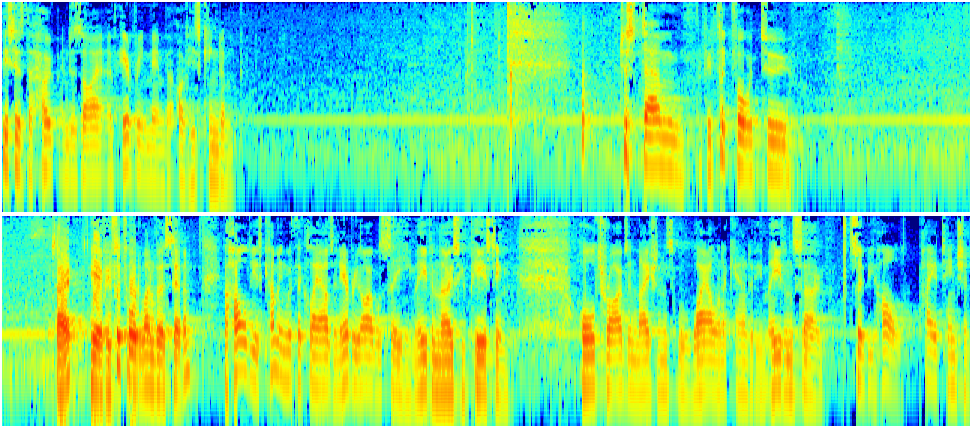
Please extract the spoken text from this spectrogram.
This is the hope and desire of every member of his kingdom. Just um, if we flick forward to. Sorry? Yeah, if we flick forward to 1 verse 7. Behold, he is coming with the clouds, and every eye will see him, even those who pierced him. All tribes and nations will wail on account of him, even so. So behold, pay attention.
